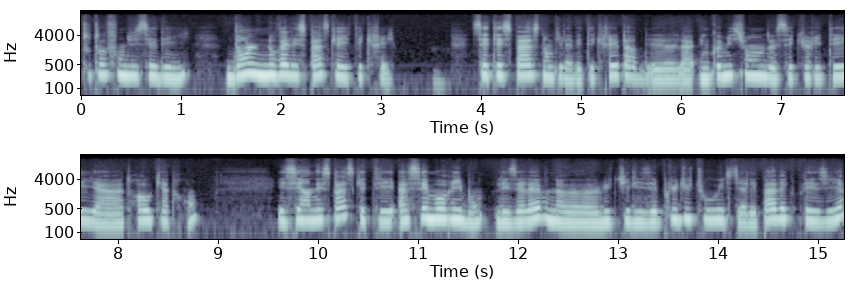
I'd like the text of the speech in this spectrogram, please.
tout au fond du CDI, dans le nouvel espace qui a été créé. Cet espace, donc, il avait été créé par une commission de sécurité il y a trois ou quatre ans. Et c'est un espace qui était assez moribond. Les élèves ne l'utilisaient plus du tout, ils n'y allaient pas avec plaisir.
